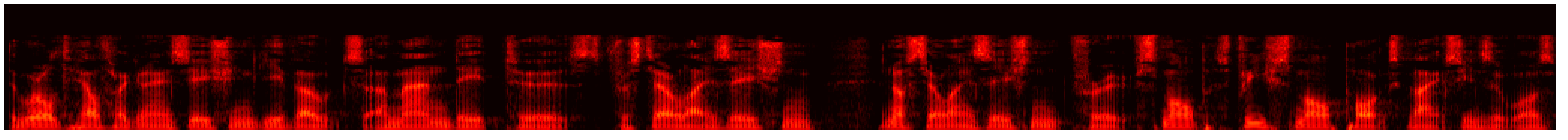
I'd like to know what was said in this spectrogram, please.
the World Health Organization gave out a mandate to, for sterilization, not sterilization, for small, free smallpox vaccines it was.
